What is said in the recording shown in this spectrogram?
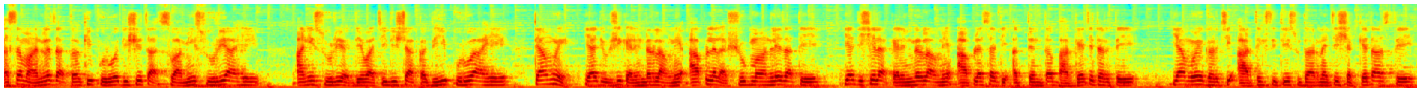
असं मानलं जातं की पूर्व दिशेचा स्वामी सूर्य आहे. आणि सूर्य देवाची दिशा कधीही पूर्व आहे. त्यामुळे या दिवशी कॅलेंडर लावणे आपल्याला शुभ मानले जाते. या दिशेला कॅलेंडर लावणे आपल्यासाठी अत्यंत भाग्याचे ठरते. यामुळे घरची आर्थिक स्थिती सुधारण्याची शक्यता असते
